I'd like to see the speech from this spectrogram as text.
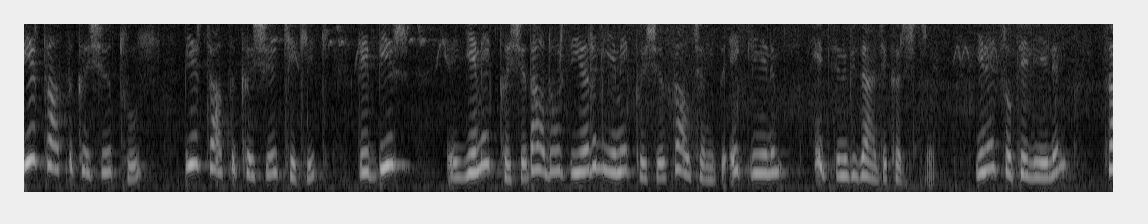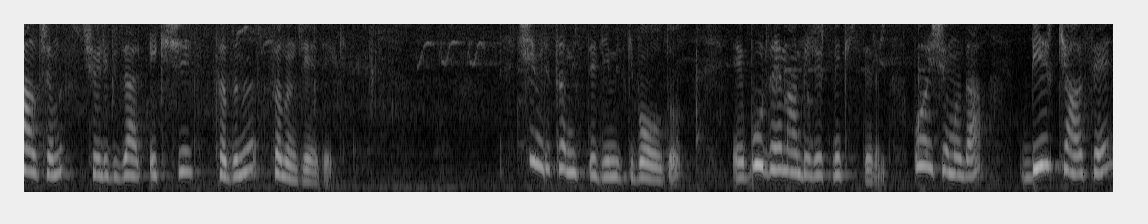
Bir tatlı kaşığı tuz, bir tatlı kaşığı kekik ve bir e, yemek kaşığı daha doğrusu yarım yemek kaşığı salçamızı ekleyelim. Hepsini güzelce karıştıralım. Yine soteleyelim. Salçamız şöyle güzel ekşi tadını salıncaya dek. Şimdi tam istediğimiz gibi oldu. E, Burada hemen belirtmek isterim. Bu aşamada bir kase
